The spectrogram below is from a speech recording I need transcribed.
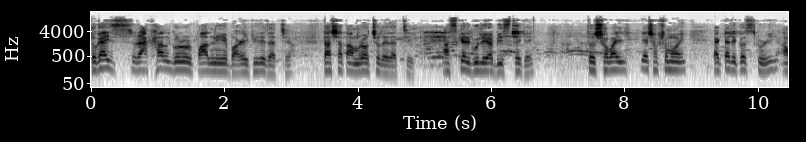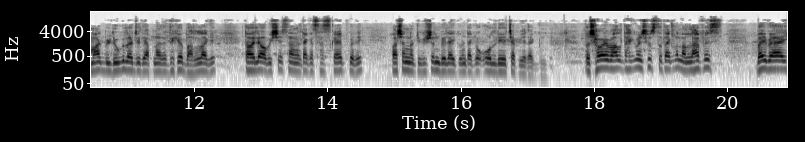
তো গাইজ রাখাল গরুর পাল নিয়ে বাড়ি ফিরে যাচ্ছে। তার সাথে আমরাও চলে যাচ্ছি আজকের গুলিয়া বীজ থেকে। তো সবাইকে সবসময় একটা রিকোয়েস্ট করি। আমার ভিডিওগুলো যদি আপনাদের থেকে ভালো লাগে, তাহলে অবশ্যই চ্যানেলটাকে সাবস্ক্রাইব করে পাশের নোটিফিকেশন বেল আইকনটাকে ওল দিয়ে চাপিয়ে রাখবেন। তো সবাই ভালো থাকবেন, সুস্থ থাকবেন, আল্লাহ হাফেজ। Bye bye.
